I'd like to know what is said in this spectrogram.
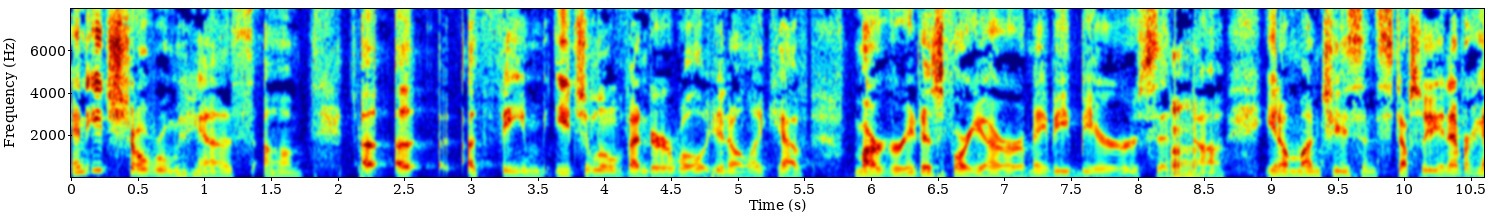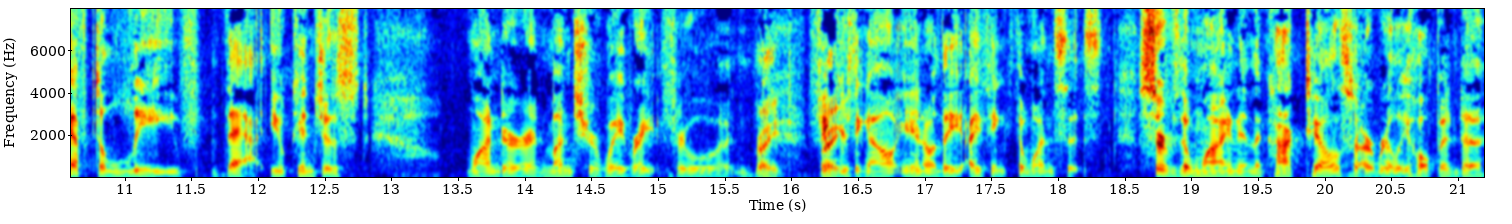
And each showroom has um, a, a, a theme. Each little vendor will, you know, like have margaritas for you, or maybe beers and uh you know munchies and stuff. So you never have to leave that. You can just wander and munch your way right through and Right, figure right. things out. You know, they I think the ones that serve the wine and the cocktails are really hoping to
